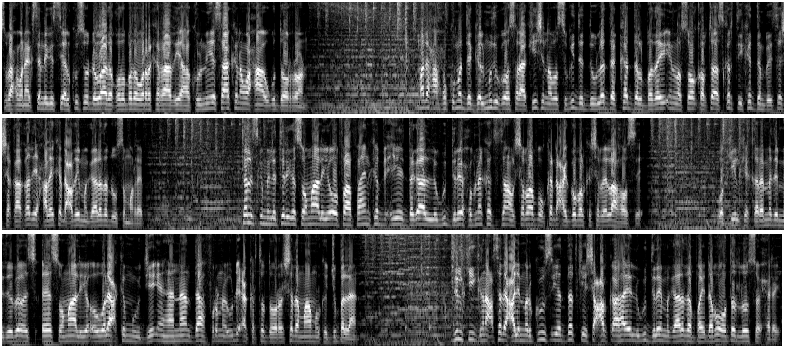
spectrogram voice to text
subax wanaagsan dhegeystayaal ku soo dhowaada qodobada wararka raadiyaha kulmiye saakana waxaa ugu dooroon madaxa xukuumadda galmudug oo saraakiisha nabad sugidda dowladda ka dalbaday in la soo qabto askartii ka dambaysay shaqaaqadii xalay ka dhacday magaalada dhuusamareeb taliska militariga soomaaliya oo faahfaahin ka bixiyey dagaal lagu dilay xubno ka tirsan al-shabaab oo ka dhacay gobolka shabeellaha hoose. Wakiilka qaramada midoobey ee soomaaliya oo walaac ka muujiyey in hanaan daah furan ay u dhici karto doorashada maamulka jubbaland dilkii ganacsada cali markuus iyo dadkii shacabka ahaa ee lagu dilay magaalada baydhabo oo dad loo soo xidhay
